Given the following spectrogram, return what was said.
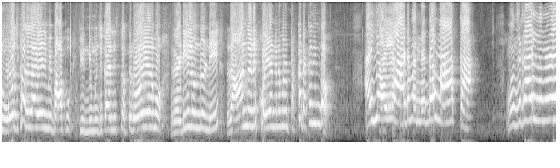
రోజు కళ్ళు తాగేది మీ బాపు. ఎన్ని ముంజకాయలు తీసుకొస్తాడో ఏమో. రెడీలు ఉండుండి రాగానే కొయ్యంగానే మనం టక్క టక్క తిందాం. అయ్యో ఈ ఆట పందిద్దాం మా అక్క. ముసకాయలు తినడే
